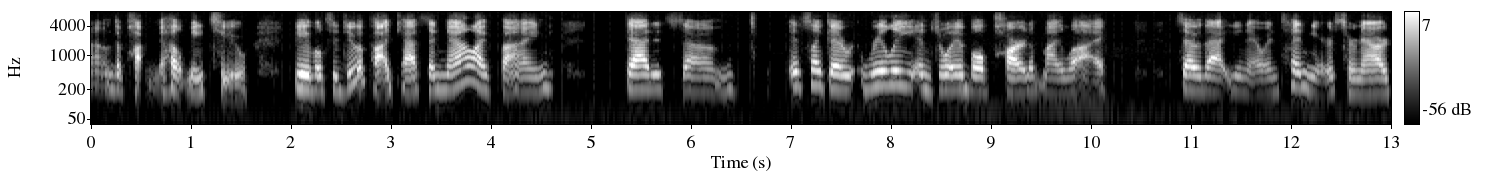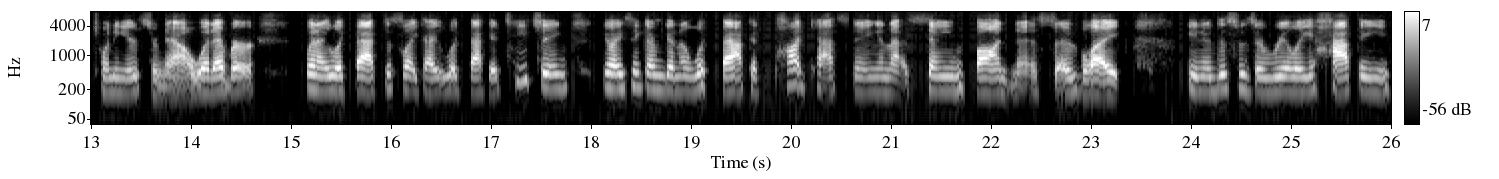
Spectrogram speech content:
um, the po- help me to be able to do a podcast. And now I find that it's um, it's like a really enjoyable part of my life. So that you know, in ten years from now or twenty years from now, whatever when I look back, just like I look back at teaching, you know, I think I'm going to look back at podcasting and that same fondness of like, you know, this was a really happy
